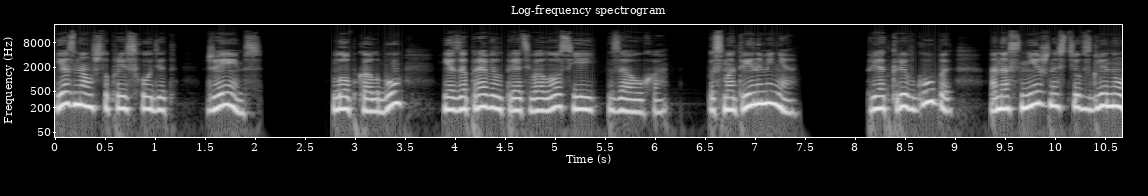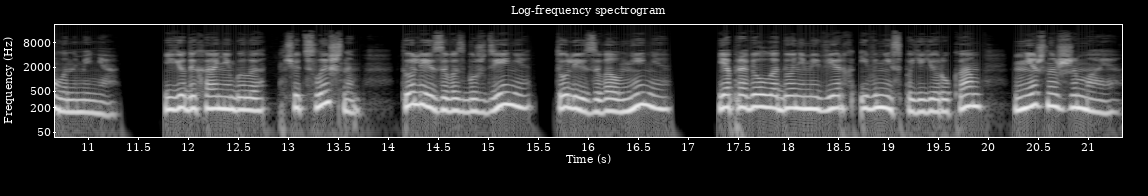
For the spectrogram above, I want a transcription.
«Я знал, что происходит. Джеймс». Лоб ко лбу, я заправил прядь волос ей за ухо. «Посмотри на меня». Приоткрыв губы, она с нежностью взглянула на меня. Ее дыхание было чуть слышным, то ли из-за возбуждения, то ли из-за волнения. Я провел ладонями вверх и вниз по ее рукам, нежно сжимая.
